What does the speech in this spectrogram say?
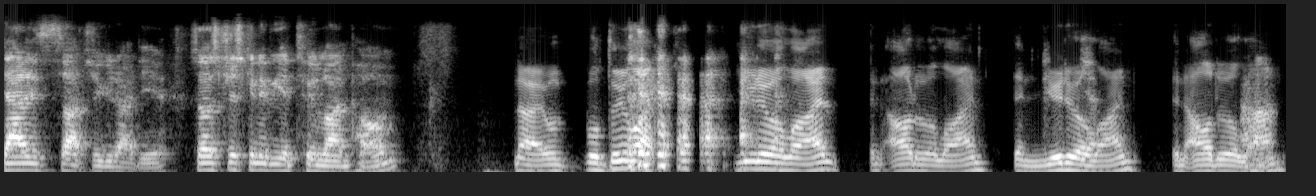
that is such a good idea. So it's just going to be a two-line poem. No, we'll we'll do like you do a line, then I'll do a line, then you do a Yeah. line, then I'll do a Uh-huh. line,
